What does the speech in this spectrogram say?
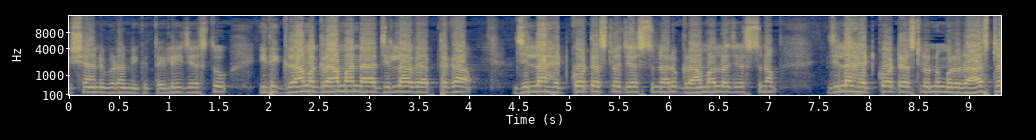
విషయాన్ని కూడా మీకు తెలియజేస్తూ ఇది గ్రామ గ్రామాన జిల్లా వ్యాప్తగా జిల్లా హెడ్ క్వార్టర్స్లో చేస్తున్నారు గ్రామాల్లో చేస్తున్నాం. జిల్లా హెడ్ క్వార్టర్స్లోనూ మన రాష్ట్ర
